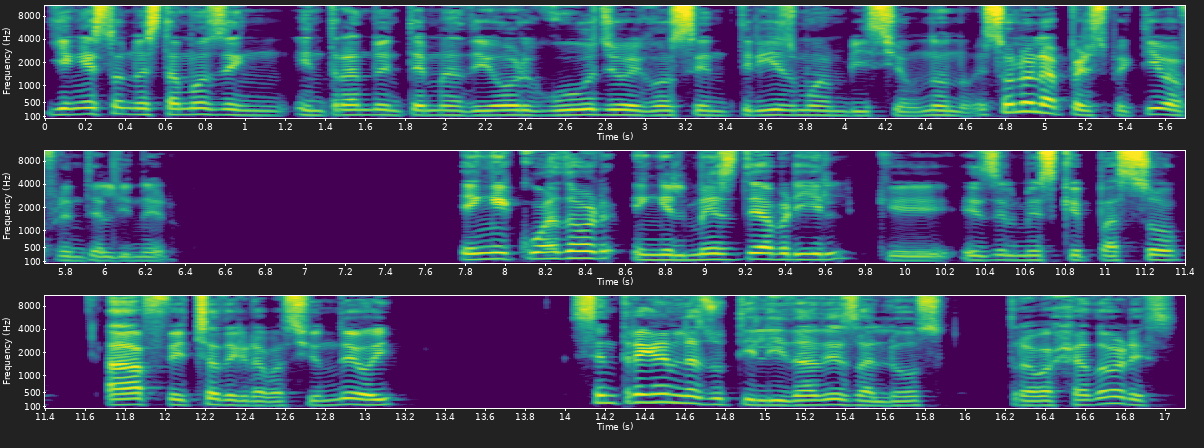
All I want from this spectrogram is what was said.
y en esto no estamos en- entrando en tema de orgullo, egocentrismo, ambición. No, no, es solo la perspectiva frente al dinero. En Ecuador, en el mes de abril, que es el mes que pasó a fecha de grabación de hoy, se entregan las utilidades a los trabajadores.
